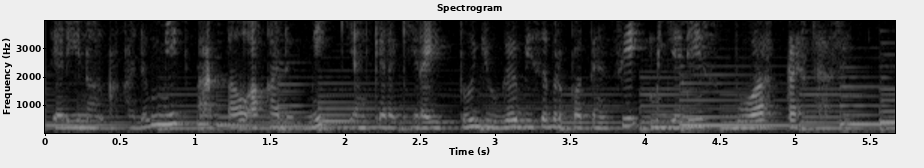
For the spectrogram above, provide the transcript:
Dari non-akademik atau akademik yang kira-kira itu juga bisa berpotensi menjadi sebuah prestasi?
